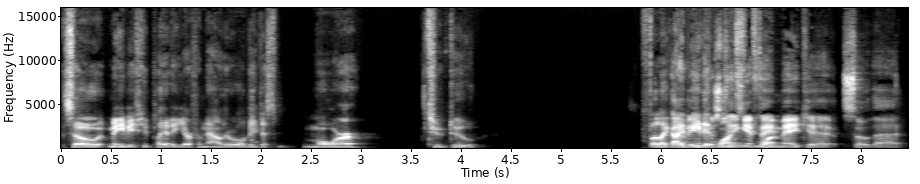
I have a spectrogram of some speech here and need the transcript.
So maybe if you play it a year from now, there will be just more to do. But like It'd I beat it once. If they make it so that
